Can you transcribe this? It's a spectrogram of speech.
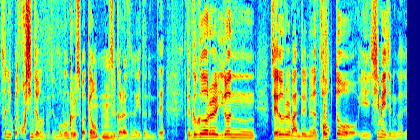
선진국보다 훨씬 적은 거죠. 뭐 그건 그럴 수밖에 음, 음. 없을 거라는 생각이 드는데 하여튼 그거를 이런 제도를 만들면 더욱더 이 심해지는 거죠.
